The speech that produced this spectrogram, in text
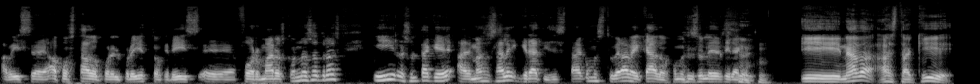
habéis eh, apostado por el proyecto, queréis eh, formaros con nosotros y resulta que además os sale gratis. Está como si estuviera becado, como se suele decir aquí. Y nada, hasta aquí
